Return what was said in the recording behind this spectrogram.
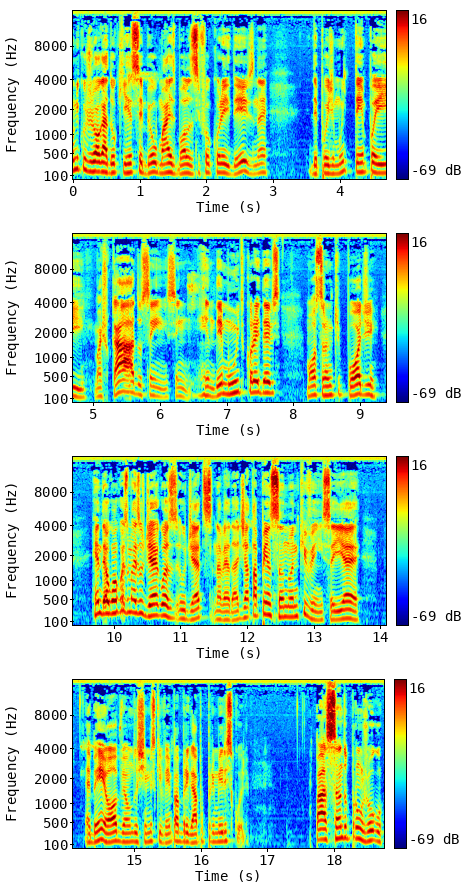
único jogador que recebeu mais bolas assim, foi o Corey Davis, né, depois de muito tempo aí machucado, sem, sem render muito, Corey Davis mostrando que pode render alguma coisa, mas o Jaguars, o Jets, na verdade, já está pensando no ano que vem, isso aí é é bem óbvio, é um dos times que vem para brigar por primeira escolha. Passando para um jogo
